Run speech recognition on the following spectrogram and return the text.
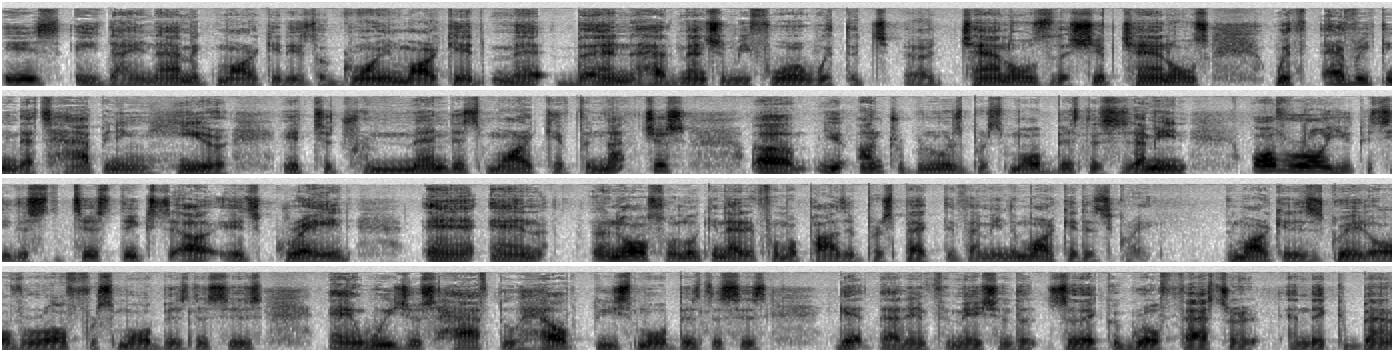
is a dynamic market, is a growing market. Ben had mentioned before with the ch uh, channels, the ship channels, with everything that's happening here. It's a tremendous market for not just uh, entrepreneurs, but small businesses. I mean, overall, you can see the statistics. Uh, it's great. And, and, and also looking at it from a positive perspective, I mean, the market is great. The market is great overall for small businesses, and we just have to help these small businesses get that information that, so they could grow faster and they could be,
